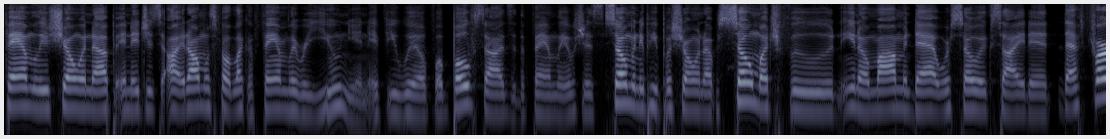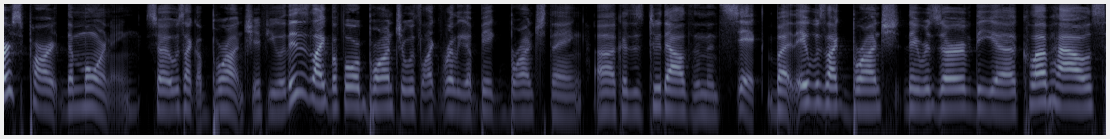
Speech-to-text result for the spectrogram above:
families showing up, and it just uh, it almost felt like a family reunion, if you will, for both sides of the family. It was just so many people showing up, so much food. You know, mom and dad were so excited. That first part, the morning, so it was like a brunch, if you will. This is like before brunch was like really a big brunch thing, because uh, it's 2006. But it was like brunch. They reserved the uh, clubhouse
